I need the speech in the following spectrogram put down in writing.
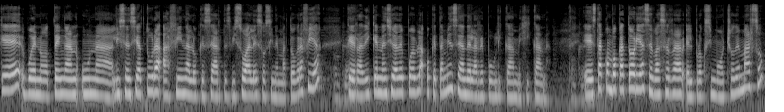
que, bueno, tengan una licenciatura afín a lo que sea artes visuales o cinematografía, que radiquen en Ciudad de Puebla o que también sean de la República Mexicana. Esta convocatoria se va a cerrar el próximo 8 de marzo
